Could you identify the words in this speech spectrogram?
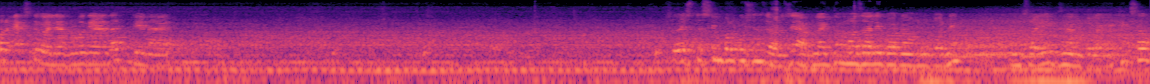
four एक्सको भ्याल्यु हाम्रो त टेन आयो सो यस्तो सिम्पल क्वेसन्सहरू चाहिँ हामीलाई एकदम मजाले गर्न आउनुपर्ने हुन्छ है इक्जामको लागि ठिक छ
